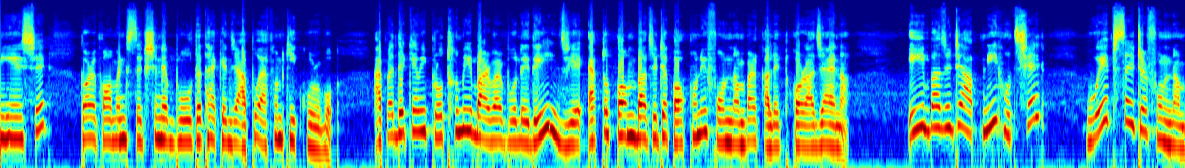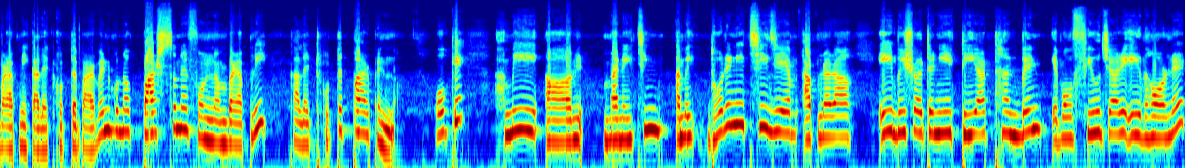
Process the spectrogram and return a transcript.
নিয়ে এসে পরে কমেন্ট সেকশনে বলতে থাকেন যে, আপু, এখন কি করব। আপনাদেরকে আমি প্রথমেই বারবার বলে দিই যে, এত কম বাজেটে কখনোই ফোন নাম্বার কালেক্ট করা যায় না। এই বাজেটে আপনি হচ্ছে ওয়েবসাইটের ফোন নাম্বার আপনি কালেক্ট করতে পারবেন, কোনো পার্সনের ফোন নাম্বার আপনি কালেক্ট করতে পারবেন না। ওকে আমি মানে আমি ধরে নিচ্ছি যে আপনারা এই বিষয়টা নিয়ে ক্লিয়ার থাকবেন এবং ফিউচারে এই ধরনের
